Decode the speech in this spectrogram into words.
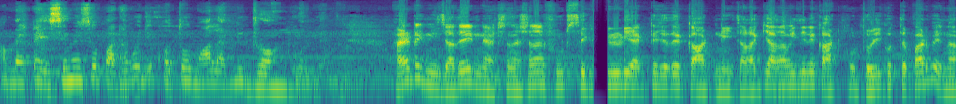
আমরা একটা এস এম এসও পাঠাবো যে কত মাল আপনি ড্রন করলেন। আর একটা জিনিস যাদের ন্যাশনাল ফুড সিকিউরিটি অ্যাক্টে যাদের কার্ড নেই তারা কি আগামী দিনে কার্ড তৈরি করতে পারবে? না।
